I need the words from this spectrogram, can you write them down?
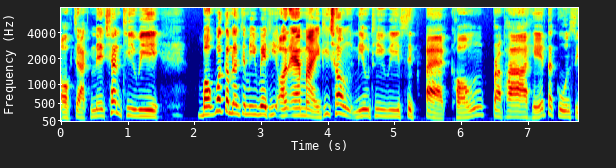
ออกจาก Nation TV บอกว่ากำลังจะมีเวที on air ใหม่ที่ช่อง New TV 18 ของประภาเหตระกูลศรี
